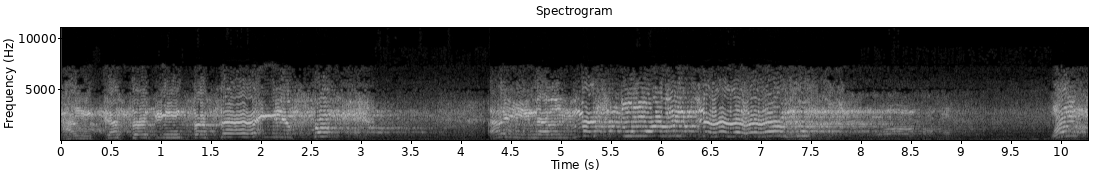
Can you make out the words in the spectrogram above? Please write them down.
عن كسب فسائل الصبح أين المجد والجاه؟ وانت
